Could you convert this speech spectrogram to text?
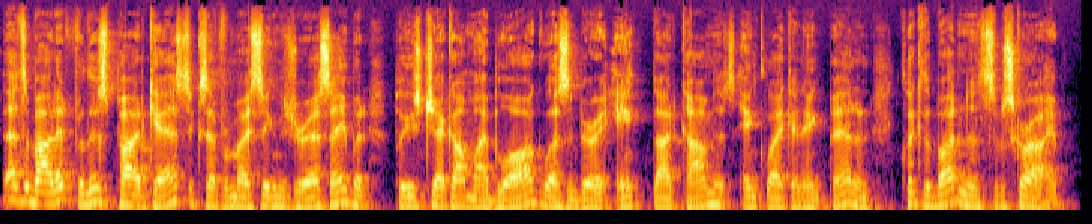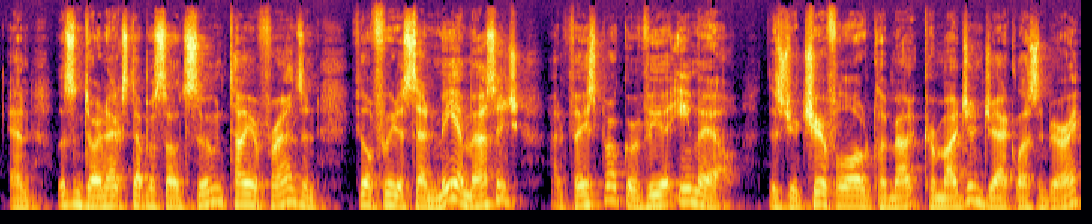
that's about it for this podcast, except for my signature essay. But please check out my blog, lessenberryink.com. That's ink like an ink pen, and click the button and subscribe. And listen to our next episode soon. Tell your friends, and feel free to send me a message on Facebook or via email. This is your cheerful old curmudgeon, Jack Lessenberry.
